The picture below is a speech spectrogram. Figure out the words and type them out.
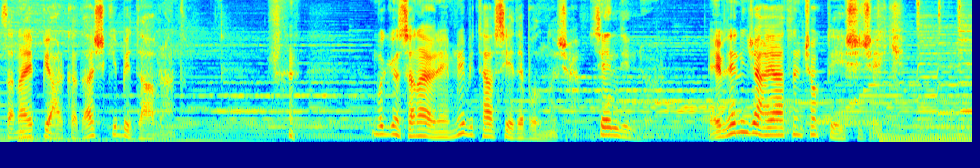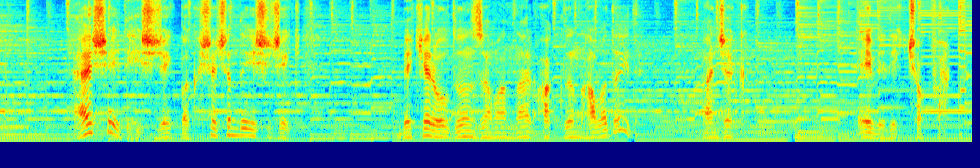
Sana hep bir arkadaş gibi davrandım. Bugün sana önemli bir tavsiyede bulunacağım. Seni dinliyorum. Evlenince hayatın çok değişecek. Her şey değişecek, bakış açın değişecek. Bekar olduğun zamanlar aklın havadaydı. Ancak evlilik çok farklı.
